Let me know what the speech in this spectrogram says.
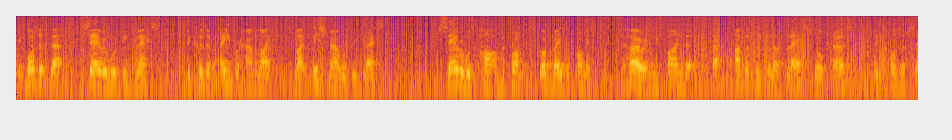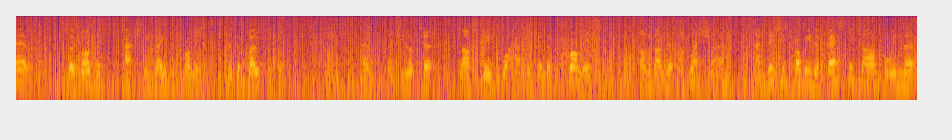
It wasn't that Sarah would be blessed because of Abraham, like, like Ishmael would be blessed. Sarah was part of the promise. God made the promise to her, and you find that, that other people are blessed or cursed because of Sarah. So God had actually made the promise to the both of them. And, and she looked at last week what happens when the promise comes under pressure. And this is probably the best example in the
